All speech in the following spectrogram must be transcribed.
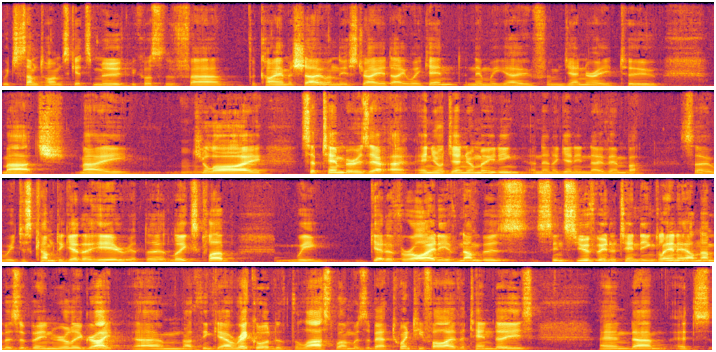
which sometimes gets moved because of uh, the Kiama show and the Australia Day weekend. And then we go from January to March, May, mm-hmm. July. September is our uh, annual general meeting, and then again in November. So we just come together here at the Leagues Club. We get a variety of numbers. Since you've been attending, Glenn, our numbers have been really great. Um, I think our record of the last one was about 25 attendees, and um, it's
